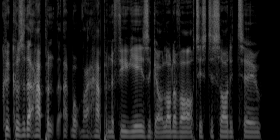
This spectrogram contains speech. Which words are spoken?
because of that happened, well, that happened a few years ago. A lot of artists decided to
